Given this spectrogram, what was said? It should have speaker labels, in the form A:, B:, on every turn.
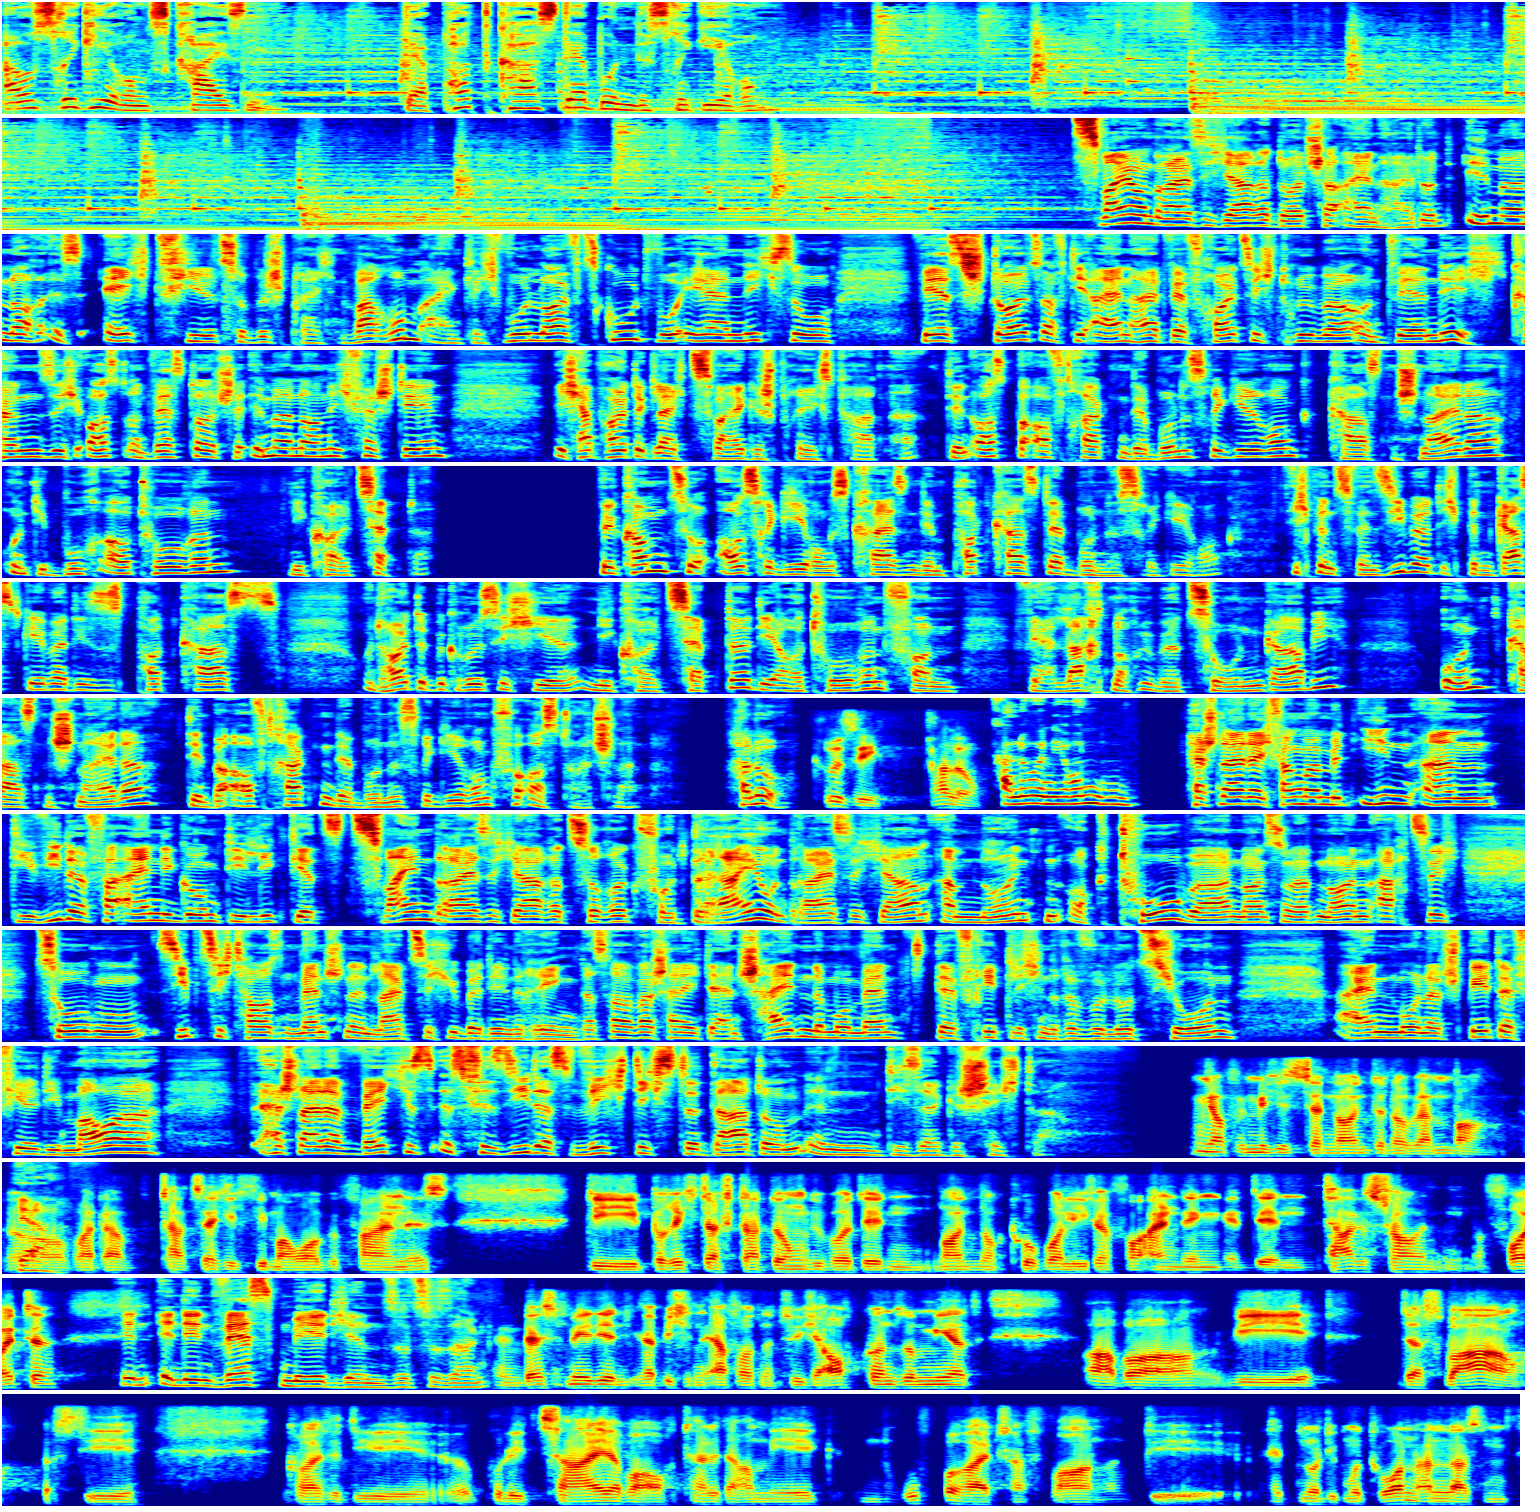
A: Aus Regierungskreisen. Der Podcast der Bundesregierung.
B: 32 Jahre deutsche Einheit und immer noch ist echt viel zu besprechen. Warum eigentlich? Wo läuft's gut, wo eher nicht so? Wer ist stolz auf die Einheit, wer freut sich drüber und wer nicht? Können sich Ost- und Westdeutsche immer noch nicht verstehen? Ich habe heute gleich zwei Gesprächspartner. Den Ostbeauftragten der Bundesregierung, Carsten Schneider, und die Buchautorin Nicole Zepter. Willkommen zu Ausregierungskreisen, dem Podcast der Bundesregierung. Ich bin Sven Siebert, ich bin Gastgeber dieses Podcasts und heute begrüße ich hier Nicole Zepter, die Autorin von Wer lacht noch über Zonengabi und Carsten Schneider, den Beauftragten der Bundesregierung für Ostdeutschland. Hallo.
C: Grüß Sie. Hallo.
D: Hallo in die Runde.
B: Herr Schneider, ich fange mal mit Ihnen an. Die Wiedervereinigung, die liegt jetzt 32 Jahre zurück. Vor 33 Jahren, am 9. Oktober 1989, zogen 70.000 Menschen in Leipzig über den Ring. Das war wahrscheinlich der entscheidende Moment der friedlichen Revolution. Einen Monat später fiel die Mauer. Herr Schneider, welches ist für Sie das wichtigste Datum in dieser Geschichte?
C: Ja, für mich ist der 9. November, ja. weil da tatsächlich die Mauer gefallen ist. Die Berichterstattung über den 9. Oktober lief ja vor allen Dingen in den Tagesschauen auf heute.
B: In, in den Westmedien sozusagen.
C: In Westmedien, die habe ich in Erfurt natürlich auch konsumiert. Aber wie das war, dass die quasi die äh, Polizei, aber auch Teile der Armee in Rufbereitschaft waren und die hätten nur die Motoren anlassen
